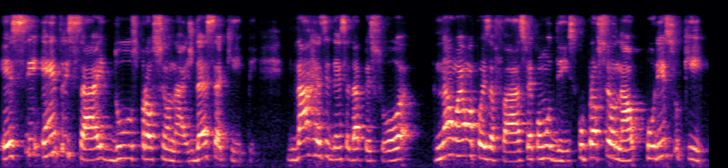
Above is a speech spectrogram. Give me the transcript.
Esse entra e sai dos profissionais dessa equipe na residência da pessoa não é uma coisa fácil, é como diz o profissional, por isso que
